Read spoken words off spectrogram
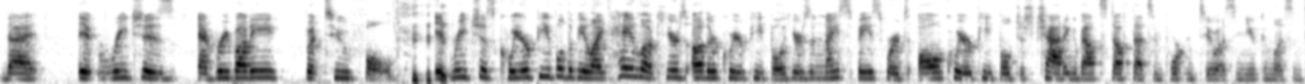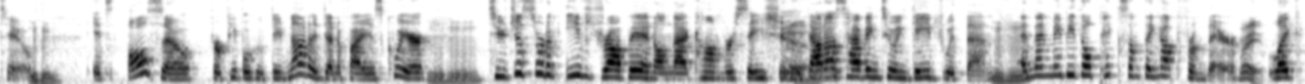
that it reaches everybody but twofold. it reaches queer people to be like, "Hey, look, here's other queer people. Here's a nice space where it's all queer people just chatting about stuff that's important to us and you can listen to." Mm-hmm. It's also for people who do not identify as queer mm-hmm. to just sort of eavesdrop in on that conversation Yeah. without us having to engage with them. Mm-hmm. And then maybe they'll pick something up from there. Right. Like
